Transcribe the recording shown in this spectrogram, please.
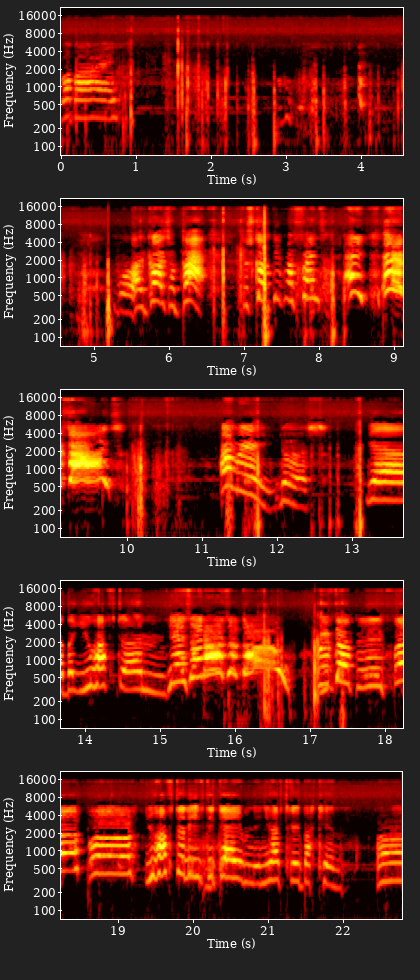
Bye bye. Alright guys, I'm back. Just gotta give my friends a invite! Henry! Yes. Yeah, but you have to um, Yes, I know what to do! With the big fat bird! you have to leave the game and then you have to go back in. Um,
